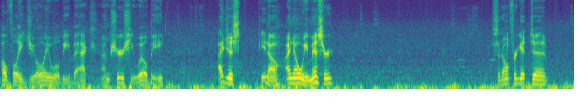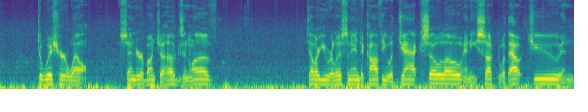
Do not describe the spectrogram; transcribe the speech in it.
hopefully Joy will be back. I'm sure she will be. I just, you know, I know we miss her. So don't forget to to wish her well. Send her a bunch of hugs and love. Tell her you were listening to Coffee with Jack solo and he sucked without you and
